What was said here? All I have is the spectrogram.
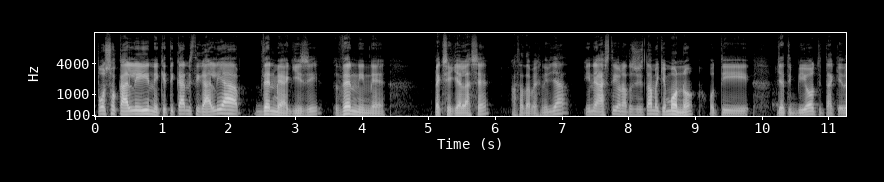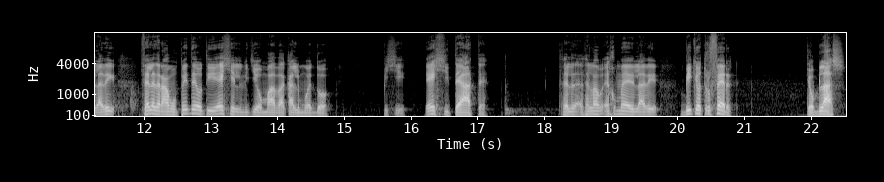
πόσο καλή είναι και τι κάνει στη Γαλλία δεν με αγγίζει. Δεν είναι παίξε γέλασε αυτά τα παιχνίδια. Είναι αστείο να το συζητάμε και μόνο ότι για την ποιότητα και δηλαδή θέλετε να μου πείτε ότι έχει ελληνική ομάδα καλή μου εντό π.χ. Έχει τεάτε. Θέλετε, θέλω, έχουμε δηλαδή μπήκε ο Τρουφέρ και ο Μπλάς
